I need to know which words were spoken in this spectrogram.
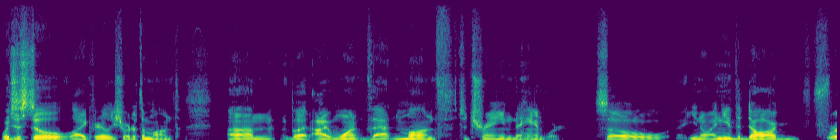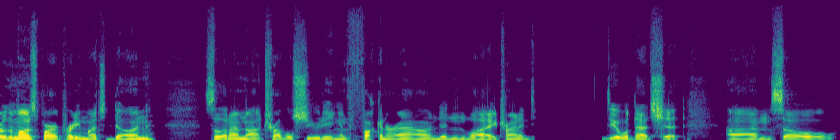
which is still like fairly short it's a month um, but i want that month to train the handler so, you know, I need the dog for the most part pretty much done so that I'm not troubleshooting and fucking around and like trying to deal with that shit. Um, so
